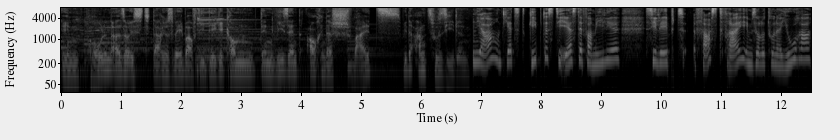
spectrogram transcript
In Polen also ist Darius Weber auf die Idee gekommen, den Wiesent auch in der Schweiz wieder anzusiedeln. Ja, und jetzt gibt es die erste Familie. Sie lebt fast frei im Solothurner Jura,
